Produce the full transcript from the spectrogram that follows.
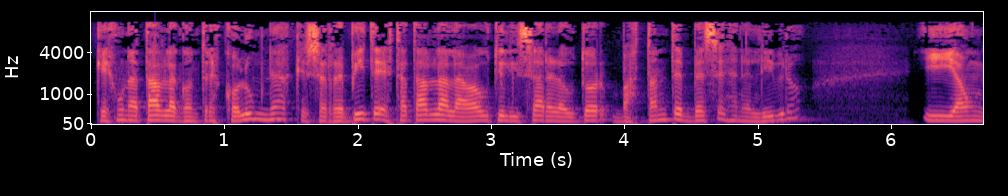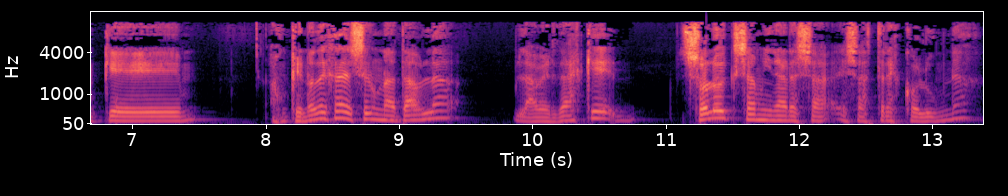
que es una tabla con tres columnas, que se repite, esta tabla la va a utilizar el autor bastantes veces en el libro, y aunque, aunque no deja de ser una tabla, la verdad es que solo examinar esas tres columnas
